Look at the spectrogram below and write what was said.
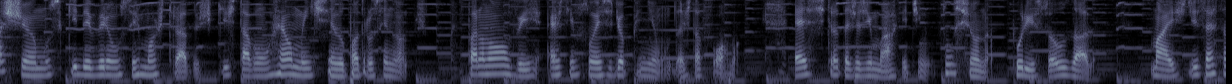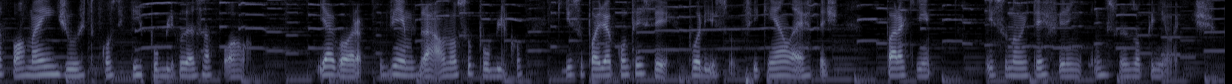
achamos que deveriam ser mostrados que estavam realmente sendo patrocinados, para não haver esta influência de opinião desta forma. Essa estratégia de marketing funciona, por isso é usada, mas de certa forma é injusto conseguir público dessa forma. E agora, viemos dar ao nosso público que isso pode acontecer, por isso fiquem alertas para que isso não interfira em suas opiniões.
